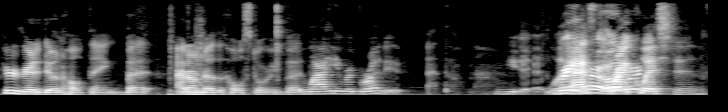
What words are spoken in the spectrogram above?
He regretted doing the whole thing, but I don't know the whole story. But Why he regretted? I don't. Yeah, well, Bring ask her the right questions.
